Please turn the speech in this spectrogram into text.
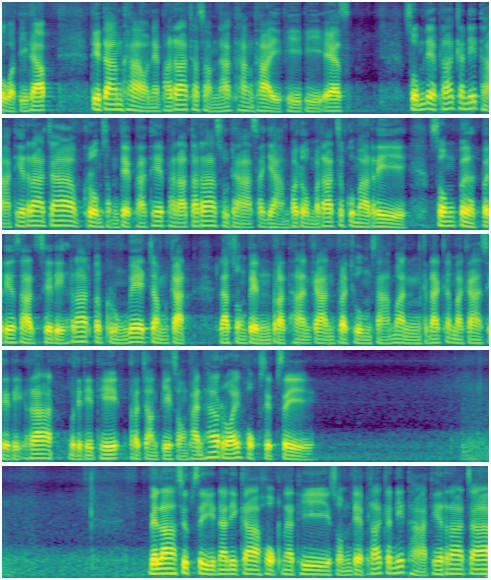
สวัสดีครับ ติดตามข่าวในพระราชสำนักทางไทย PBS สมเด็จพระกนิษฐาธิราชเจ้ากรมสมเด็จพระเทพรัตนราชสุดาสยามบรมราชกุมารี ทรงเปิดบริษัทสิริราชประปรุงเวชจำกัด และทรงเป็นประธานการประชุมสามัญคณะกรรมการเสิริราชมูลนิธิประจำปี 2564 เวลา 14 นาฬิกา 6 นาที สมเด็จพระนิษฐาธิราชเจ้า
